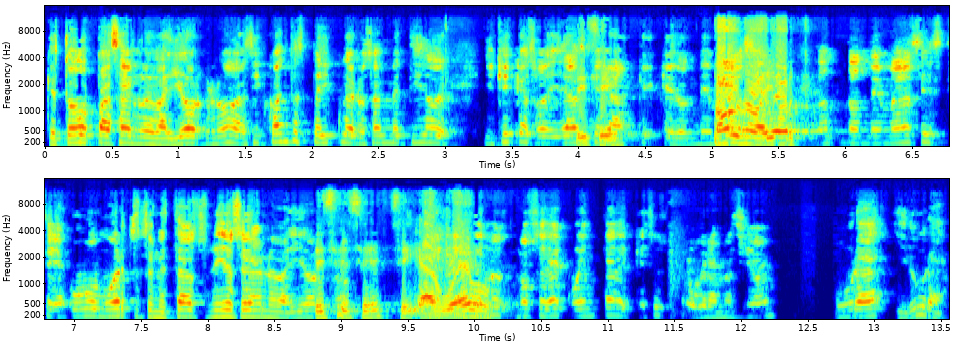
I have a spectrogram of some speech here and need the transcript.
que todo pasa en Nueva York, ¿no? Así, ¿cuántas películas nos han metido? Y qué casualidad que, donde más, Nueva York. donde más este, hubo muertos en Estados Unidos era Nueva York. Sí, sí, sí, sí, a huevo. No, se da cuenta de que eso es programación pura y dura.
